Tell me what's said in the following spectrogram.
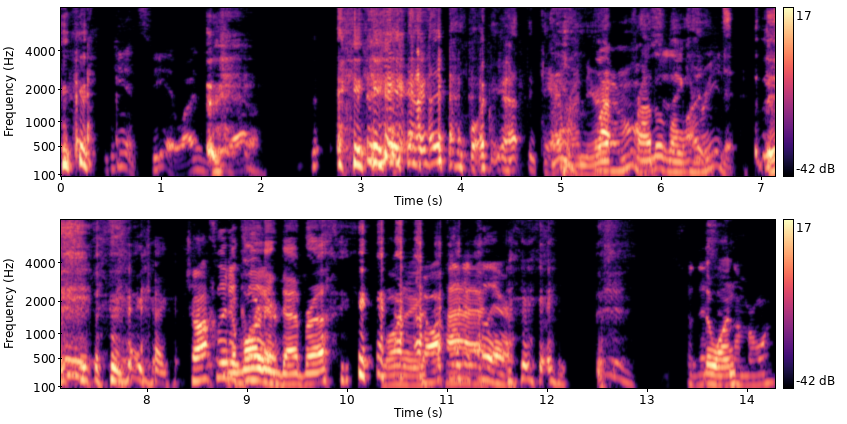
You can't see it. Why is it shadow? I'm pointing at the camera and you're I don't in front so of the they read it. Okay. Chocolate Good eclair. morning, Deborah. Morning. Chocolate Hi. eclair. So this The is one. number one.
